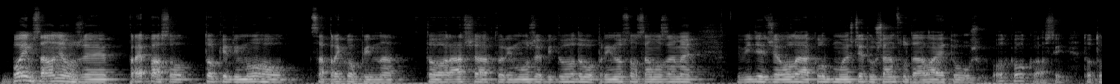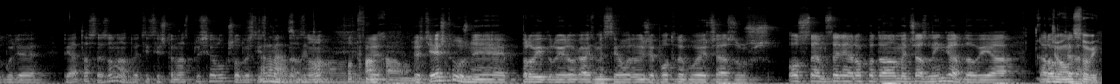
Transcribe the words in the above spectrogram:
bojím sa o neho, že prepasol to, kedy mohol sa preklopiť na toho hráča, ktorý môže byť dlhodobo prínosom. Samozrejme, vidieť, že Ole a klub mu ešte tú šancu dáva, je tu už od koľko asi? Toto bude 5. sezóna, 2014 prišiel Lukšo, 2015, no. Že, že tiež tu už nie je prvý, druhý rok, aby sme si hovorili, že potrebuje čas, už 8-7 rokov dávame čas Lingardovi a, a Jonesovi.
